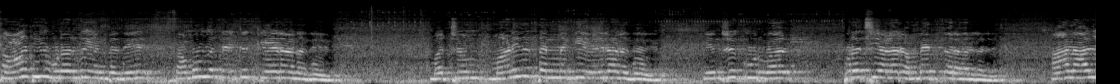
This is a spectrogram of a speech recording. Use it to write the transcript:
சாதிய உணர்வு என்பது சமூகத்திற்கு கேடானது மற்றும் மனித தன்மைக்கு எதிரானது என்று கூறுவார் புரட்சியாளர் அம்பேத்கர் அவர்கள். ஆனால்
